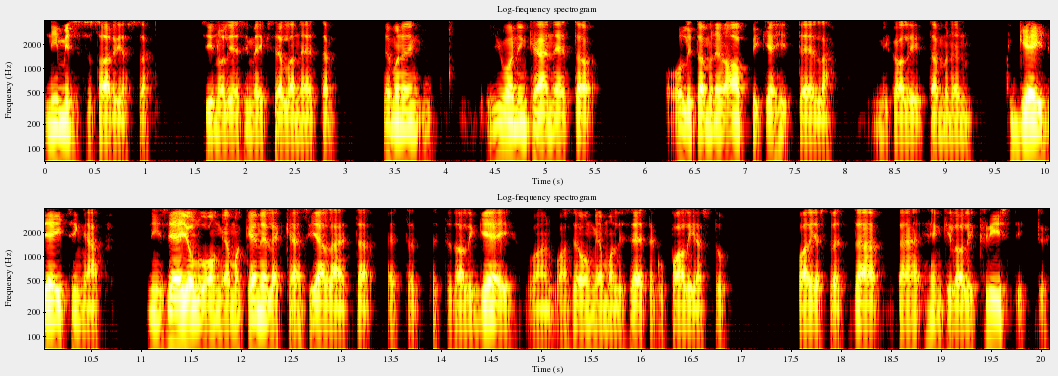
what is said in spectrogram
nimisessä sarjassa. Siinä oli esimerkiksi sellainen, että semmoinen juonin käänne, että oli tämmöinen appi kehitteellä, mikä oli tämmöinen gay dating app, niin se ei ollut ongelma kenellekään siellä, että, että, että tämä oli gay, vaan, vaan se ongelma oli se, että kun paljastui, paljastui että tämä, tämä henkilö oli kristitty,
